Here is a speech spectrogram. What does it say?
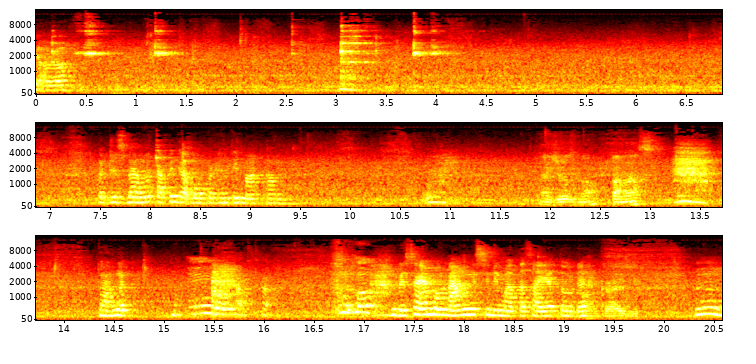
Ya Allah. Pedes banget tapi nggak mau berhenti makan. How's yours, mum? Panas? Banget. Biasanya mau nangis ini mata saya tuh udah. Hmm.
